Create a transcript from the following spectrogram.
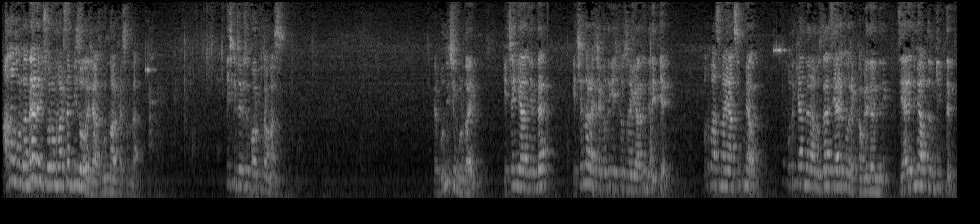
Anamur'da nerede bir sorun varsa biz olacağız bunun arkasında. Hiç kimse bizi korkutamaz. Ve bunun için buradayım. Geçen geldiğimde, geçen de araç yakıldı geçmiş olsuna geldim dedik ki bunu basına yansıtmayalım. Bunu kendi aramızda ziyaret olarak kabul edelim dedik. Ziyaretimi yaptım gittim.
